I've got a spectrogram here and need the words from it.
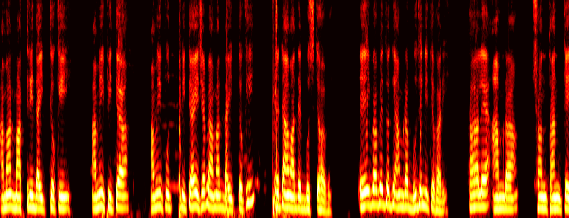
আমার মাতৃ দায়িত্ব কি? আমি পিতা আমি পিতা হিসেবে আমার দায়িত্ব কি? এটা আমাদের বুঝতে হবে। এইভাবে যদি আমরা বুঝে নিতে পারি, তাহলে আমরা সন্তানকে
